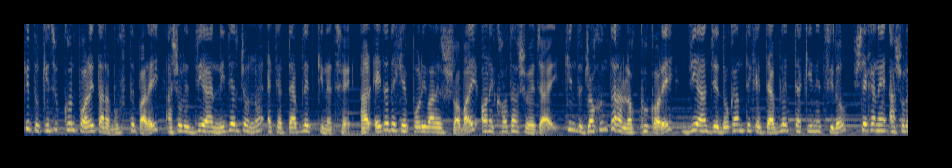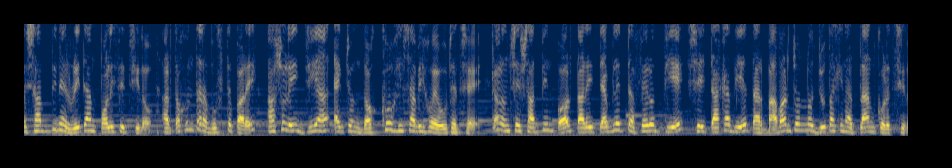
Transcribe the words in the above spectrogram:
কিন্তু কিছুক্ষণ পরে তারা বুঝতে পারে আসলে জিয়া নিজের জন্য একটা ট্যাবলেট কিনেছে। আর এটা দেখে পরিবারের সবাই অনেক হতাশ হয়ে যায়। কিন্তু যখন তারা লক্ষ্য করে জিয়া যে দোকান থেকে ট্যাবলেটটা কিনেছিল, সেখানে আসলে সাত দিনের রিটার্ন পলিসি ছিল। আর তখন তারা বুঝতে পারে আসলেই জিয়া একজন দক্ষ হিসাবি হয়ে উঠেছে। কারণ সে সাত দিন পর তার এই ট্যাবলেটটা ফেরত দিয়ে সেই টাকা দিয়ে তার বাবার জন্য জুতা কেনার প্ল্যান করেছিল।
